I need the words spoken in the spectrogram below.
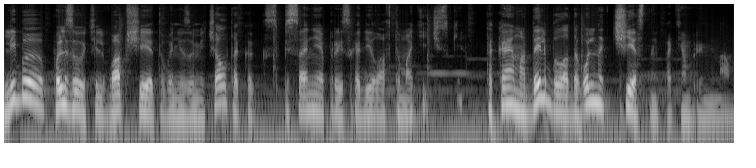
Либо пользователь вообще этого не замечал, так как списание происходило автоматически. Такая модель была довольно честной по тем временам,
